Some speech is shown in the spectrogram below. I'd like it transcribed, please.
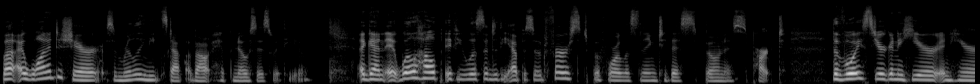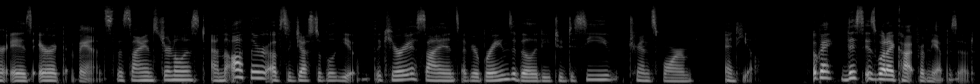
but I wanted to share some really neat stuff about hypnosis with you. Again, it will help if you listen to the episode first before listening to this bonus part. The voice you're going to hear in here is Erik Vance, the science journalist and the author of Suggestible You, the curious science of your brain's ability to deceive, transform, and heal. Okay, this is what I caught from the episode.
